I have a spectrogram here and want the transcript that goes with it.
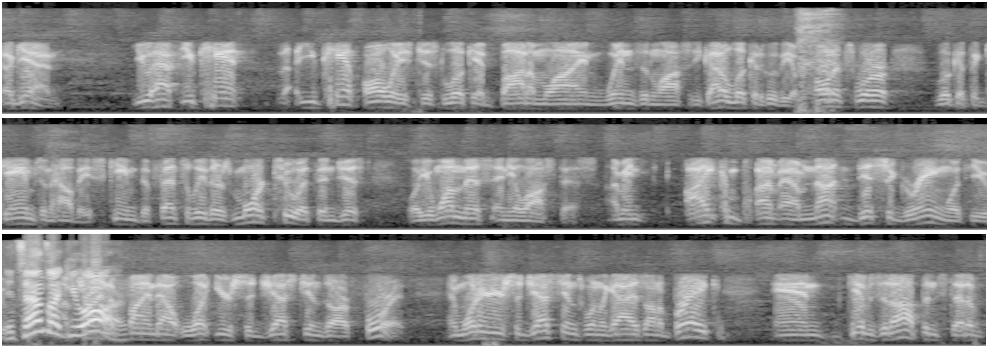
again, you have you can't you can't always just look at bottom line wins and losses. You got to look at who the opponents were, look at the games and how they schemed defensively. There's more to it than just well, you won this and you lost this. I mean, I compl- I'm, I'm not disagreeing with you. It sounds like I'm you trying are. To find out what your suggestions are for it, and what are your suggestions when the guy's on a break and gives it up instead of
